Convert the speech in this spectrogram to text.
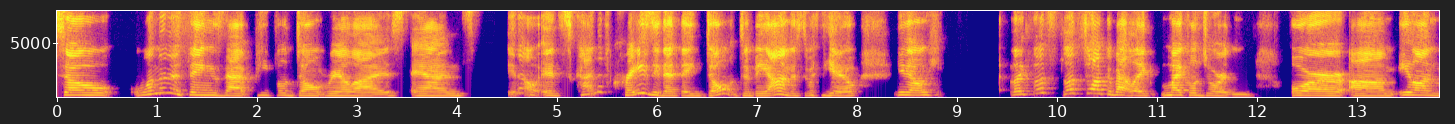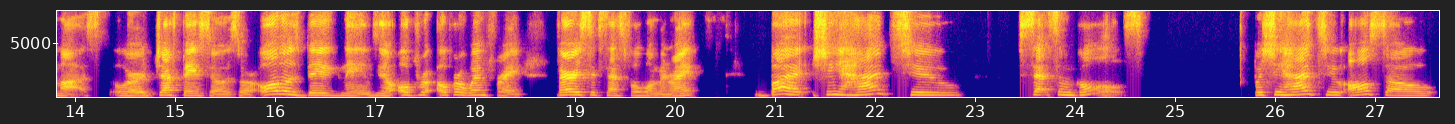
So, one of the things that people don't realize, and you know, it's kind of crazy that they don't, to be honest with you, you know, like let's let's talk about like Michael Jordan or um, Elon Musk or Jeff Bezos or all those big names. You know, Oprah Oprah Winfrey, very successful woman, right? But she had to set some goals. But she had to also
